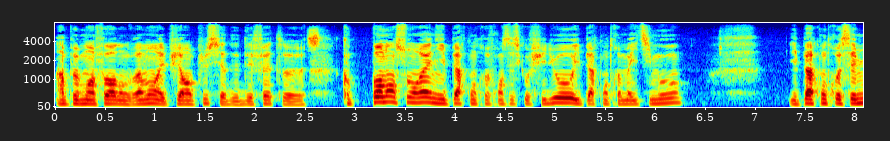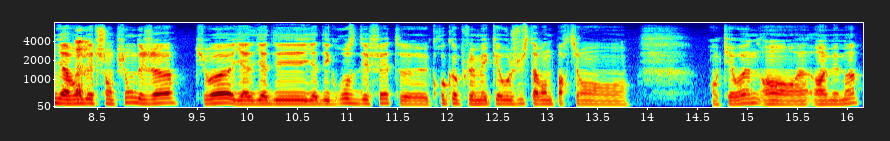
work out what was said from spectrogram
un peu moins fort donc vraiment et puis en plus il y a des défaites pendant son règne il perd contre Francisco Filio il perd contre Maitimo il perd contre Semi avant d'être champion déjà. Tu vois, il y a, y, a y a, des grosses défaites. Euh, Crocop le met KO juste avant de partir en, en K1, en, MMA.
